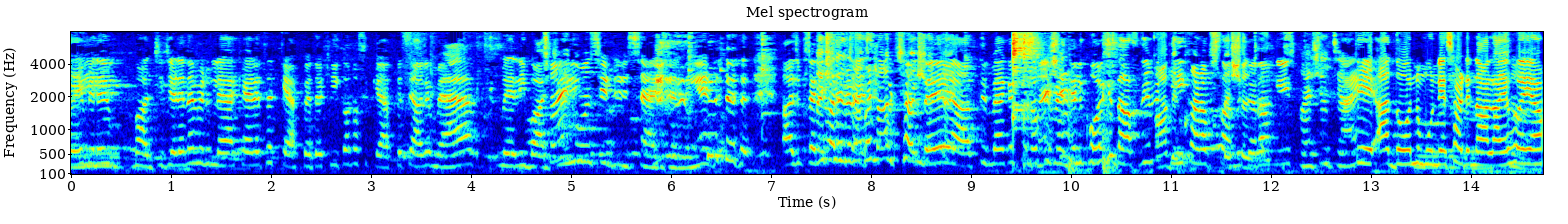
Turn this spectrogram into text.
ਇਹ ਮੇਰੇ ਬਾਜੀ ਜਿਹੜੇ ਨਾ ਮੈਨੂੰ ਲੈ ਕੇ ਆਏ ਰਹੇ ਕੈਫੇ ਤੇ ਠੀਕ ਆ ਤਾਂ ਕੈਫੇ ਤੇ ਆ ਗਏ। ਮੈਂ ਮੇਰੀ ਬਾਜੀ ਕੌਣ ਸੀ ਡਿਸਾਈਡ ਕਰਨੀ ਹੈ? ਅੱਜ ਪਹਿਲੀ ਵਾਰ ਮੇਰੇ ਕੋਲ ਪੁੱਛਣ ਦੇ ਆ ਤੇ ਮੈਂ ਕਿਹਾ ਚਲੋ ਕਿ ਮੈਂ ਦਿਲ ਖੋਲ ਕੇ ਦੱਸਦੀ ਮੈਂ ਕੀ ਖਾਣਾ ਪਸੰਦ ਕਰਾਂਗੀ। ਸਪੈਸ਼ਲ ਚਾਹ ਤੇ ਆ ਦੋ ਨਮੂਨੇ ਸਾਡੇ ਨਾਲ ਆਏ ਹੋਏ ਆ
